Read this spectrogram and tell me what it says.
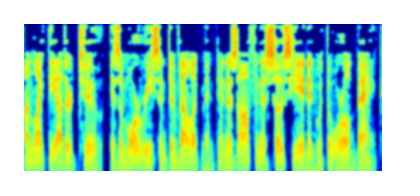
unlike the other two, is a more recent development and is often associated with the World Bank.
